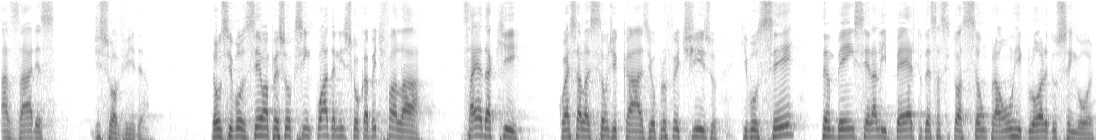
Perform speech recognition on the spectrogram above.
as áreas de sua vida. Então, se você é uma pessoa que se enquadra nisso que eu acabei de falar, saia daqui com essa lição de casa. Eu profetizo que você também será liberto dessa situação para a honra e glória do Senhor.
